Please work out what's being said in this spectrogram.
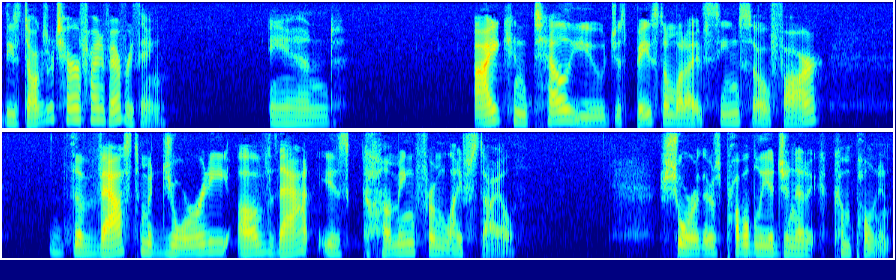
these dogs are terrified of everything. And I can tell you, just based on what I've seen so far, the vast majority of that is coming from lifestyle. Sure, there's probably a genetic component.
